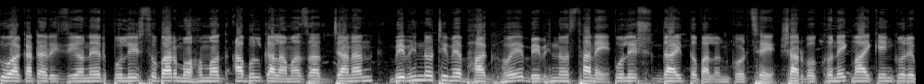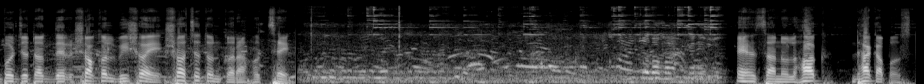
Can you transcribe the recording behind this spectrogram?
কুয়াকাটা রিজিয়নের পুলিশ সুপার মোহাম্মদ আবুল কালাম আজাদ জানান, বিভিন্ন টিমে ভাগ হয়ে বিভিন্ন স্থানে পুলিশ দায়িত্ব পালন করছে। সার্বক্ষণিক মাইকিং করে পর্যটকদের সকল বিষয়ে সচেতন করা হচ্ছে। এহসানুল হক, ঢাকা পোস্ট।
